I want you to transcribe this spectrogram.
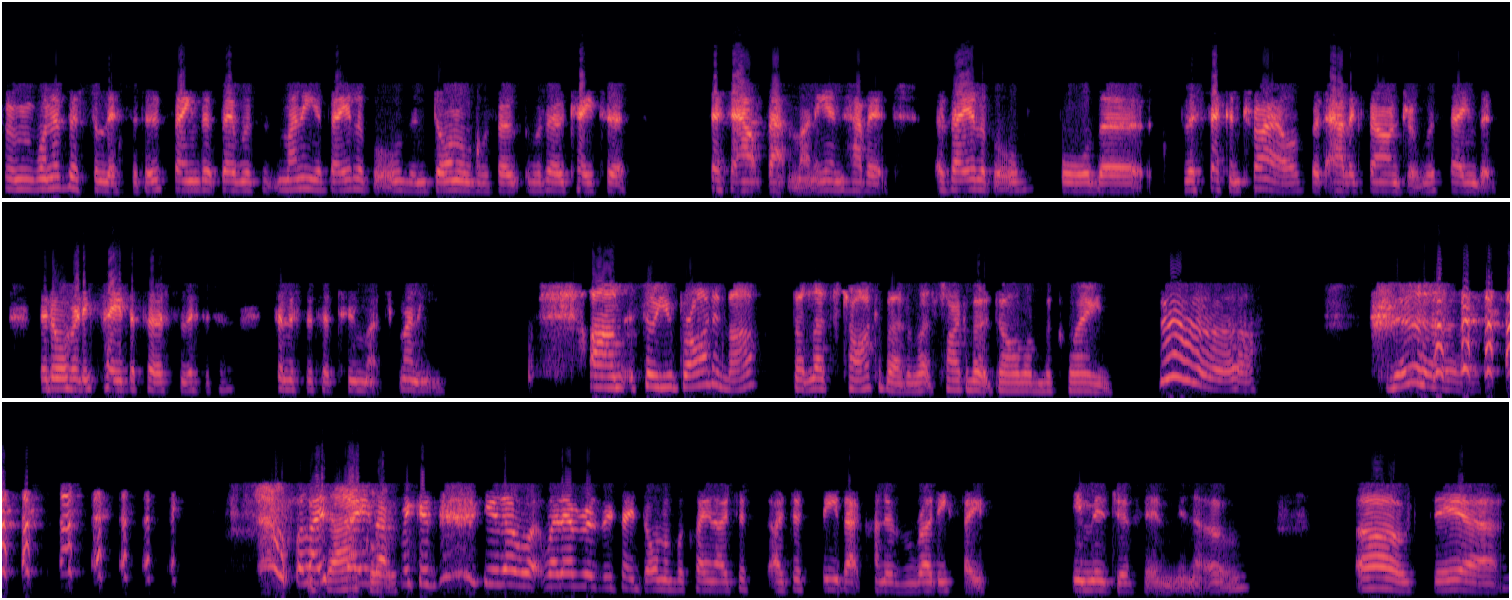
from one of the solicitors saying that there was money available and Donald was was okay to set out that money and have it available for the the second trial. But Alexandra was saying that they'd already paid the first solicitor solicitor too much money. Um, so you brought him up, but let's talk about him. Let's talk about Donald McLean. Ugh. Ugh. well, exactly. I say that because you know, whenever they say Donald McLean, I just I just see that kind of ruddy face image of him. You know, oh dear,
